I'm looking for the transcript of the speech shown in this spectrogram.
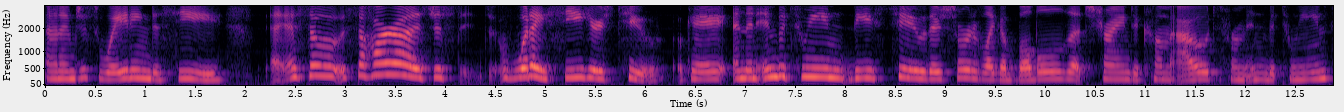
And I'm just waiting to see uh, so Sahara is just what I see here is two, okay? And then in between these two, there's sort of like a bubble that's trying to come out from in between.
